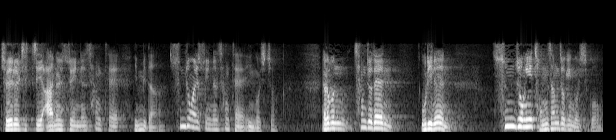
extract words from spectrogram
죄를 짓지 않을 수 있는 상태입니다. 순종할 수 있는 상태인 것이죠. 여러분, 창조된 우리는 순종이 정상적인 것이고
